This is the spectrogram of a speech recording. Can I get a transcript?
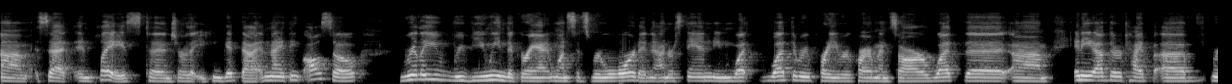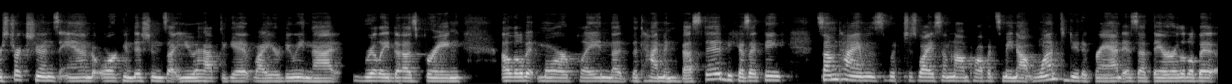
um, set in place to ensure that you can get that. And i think also really reviewing the grant once it's rewarded and understanding what what the reporting requirements are what the um, any other type of restrictions and or conditions that you have to get while you're doing that really does bring a little bit more play in the, the time invested because i think sometimes which is why some nonprofits may not want to do the grant is that they're a little bit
